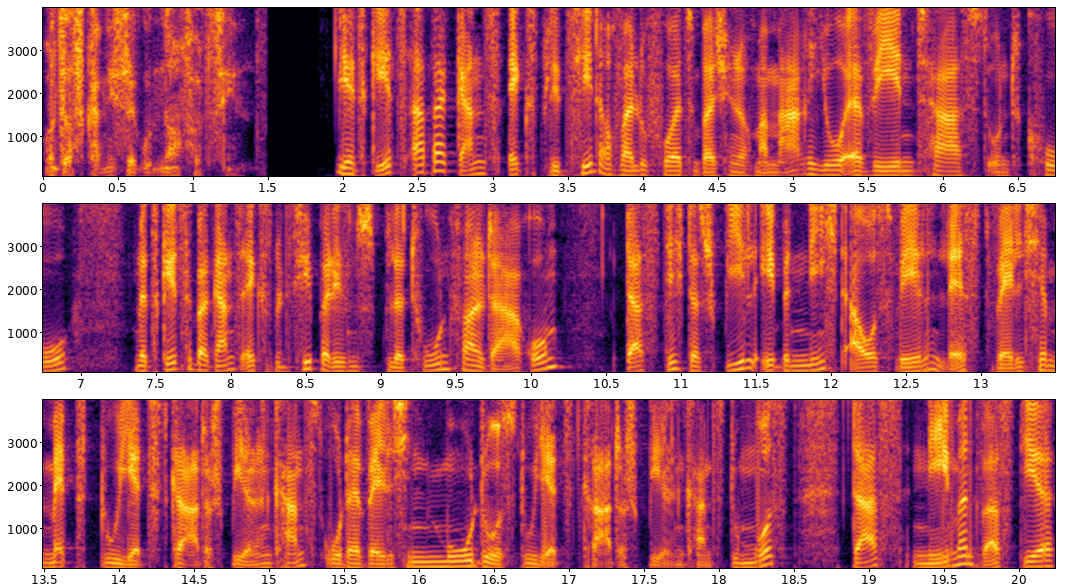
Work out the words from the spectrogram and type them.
und das kann ich sehr gut nachvollziehen. Jetzt geht's aber ganz explizit, auch weil du vorher zum Beispiel nochmal Mario erwähnt hast und Co. Jetzt geht's aber ganz explizit bei diesem Splatoon-Fall darum, dass dich das Spiel eben nicht auswählen lässt, welche Map du jetzt gerade spielen kannst oder welchen Modus du jetzt gerade spielen kannst. Du musst das nehmen, was dir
